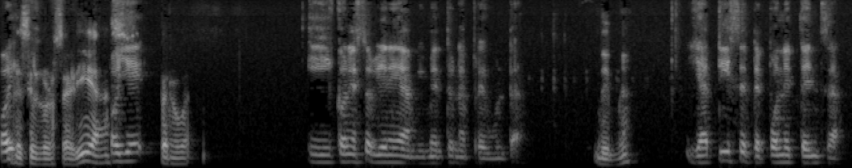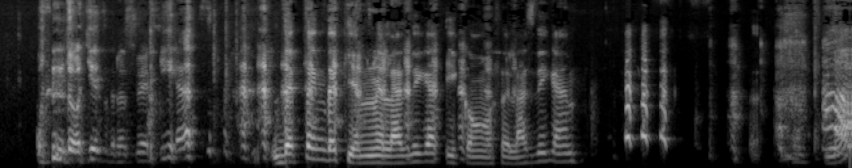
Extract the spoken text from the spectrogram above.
Oye, Decir groserías. oye, Pero bueno, y con esto viene a mi mente una pregunta. dime. ¿Y a ti se te pone tensa cuando oyes groserías? Depende quién me las diga y cómo se las digan. ¿No?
